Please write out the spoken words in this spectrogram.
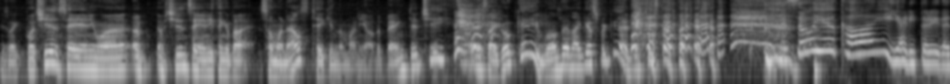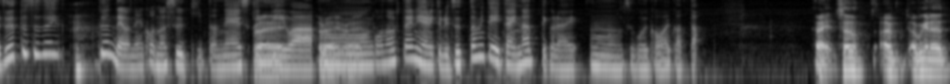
He's like, But she didn't say anyone, uh, she didn't say anything about someone else taking the money out of the bank, did she? And it's like, Okay, well, then I guess we're good. そういう可愛いやりとりがずっと続くんだよね。このスーキーとね、スキッピーは。 Right, right, right. うんこの二人のやりとりずっと見ていたいなってぐらい、うん、すごい可愛かった。 All right, so are, are we going to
